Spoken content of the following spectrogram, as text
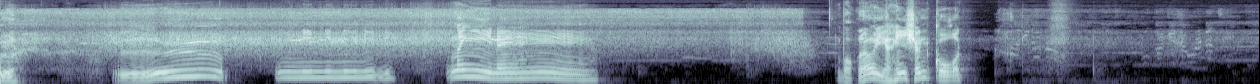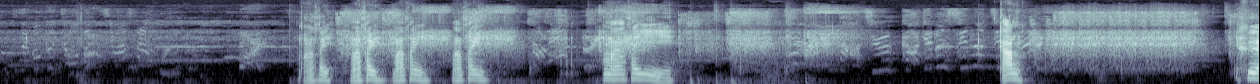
อเออนี่นี่นี่นี่นี่นี่น่บอกแล้วอย่าให้ฉันโกรธมาสิ มาสิ มาสิ มาสิ มาสิ กัน เพื่อ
